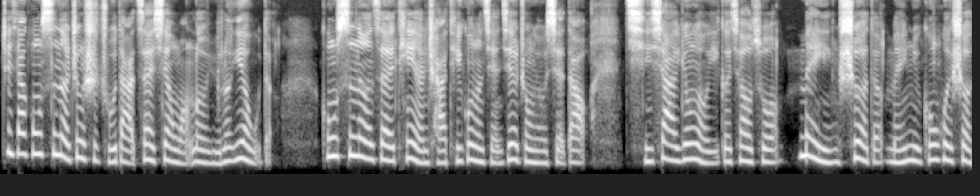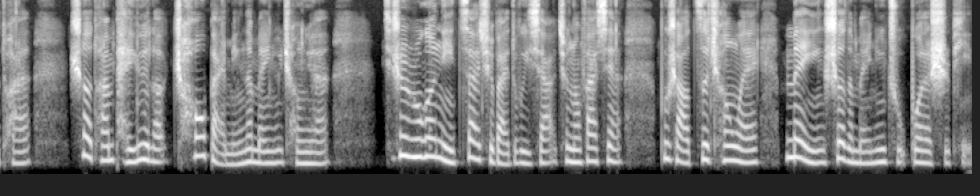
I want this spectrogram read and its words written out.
这家公司呢正是主打在线网络娱乐业务的。公司呢在天眼查提供的简介中有写到，旗下拥有一个叫做“魅影社”的美女工会社团，社团培育了超百名的美女成员。其实，如果你再去百度一下，就能发现不少自称为“魅影社”的美女主播的视频。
